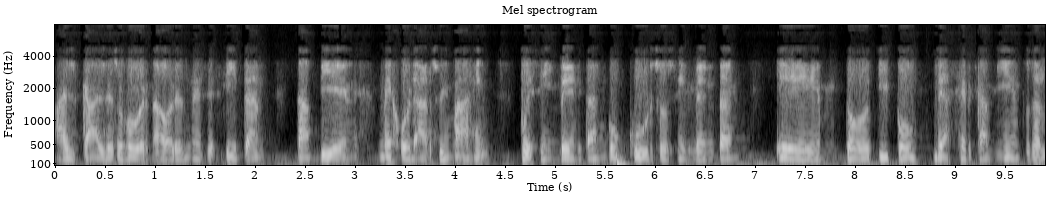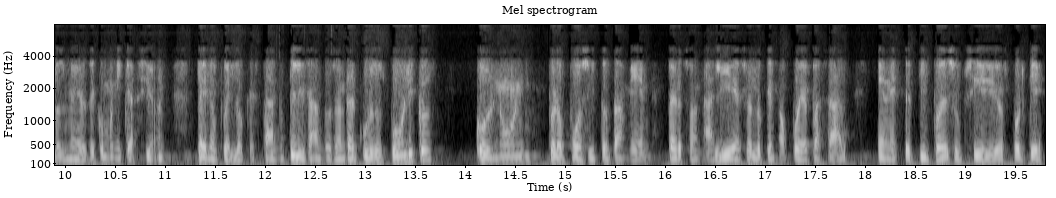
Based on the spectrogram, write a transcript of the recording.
alcaldes o gobernadores necesitan también mejorar su imagen, pues se inventan concursos, se inventan eh, todo tipo de acercamientos a los medios de comunicación, pero pues lo que están utilizando son recursos públicos con un propósito también personal y eso es lo que no puede pasar en este tipo de subsidios porque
